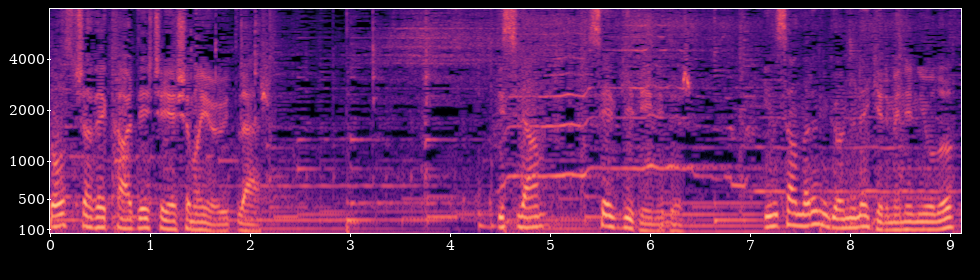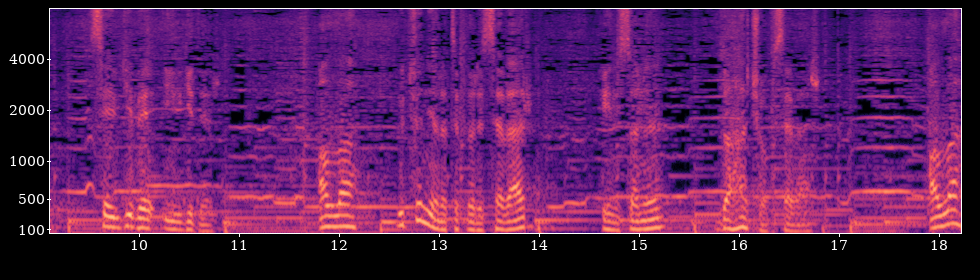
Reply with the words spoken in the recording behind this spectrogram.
dostça ve kardeşçe yaşamayı öğütler. İslam sevgi dinidir. İnsanların gönlüne girmenin yolu sevgi ve ilgidir. Allah bütün yaratıkları sever, insanı daha çok sever. Allah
